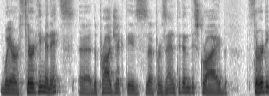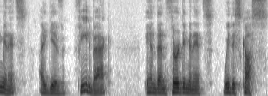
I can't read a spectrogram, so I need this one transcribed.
where 30 minutes the project is presented and described, 30 minutes I give feedback and then 30 minutes we discuss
